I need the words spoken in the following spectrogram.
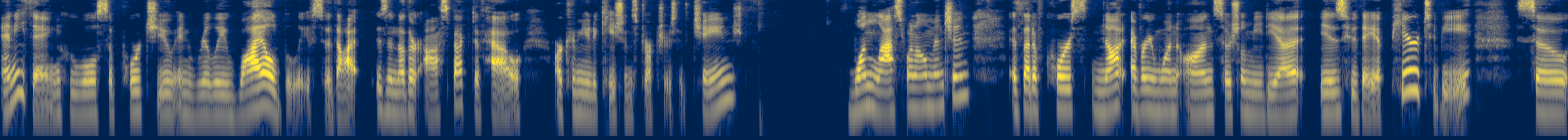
anything, who will support you in really wild beliefs. So that is another aspect of how our communication structures have changed. One last one I'll mention is that, of course, not everyone on social media is who they appear to be. So,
